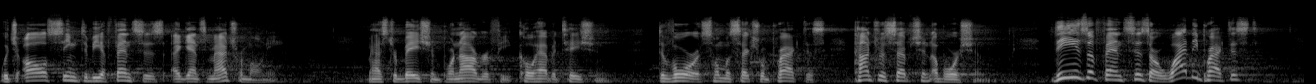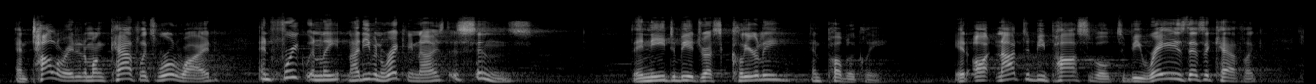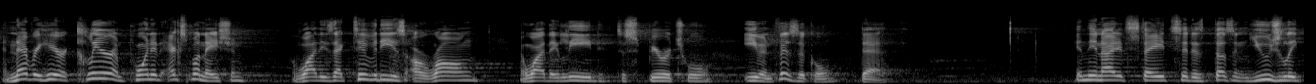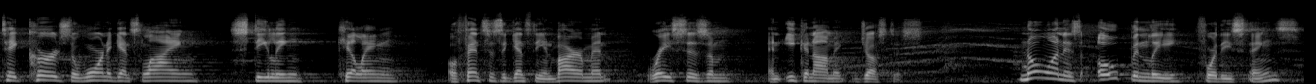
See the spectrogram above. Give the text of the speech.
which all seem to be offenses against matrimony masturbation, pornography, cohabitation, divorce, homosexual practice, contraception, abortion. These offenses are widely practiced and tolerated among Catholics worldwide and frequently not even recognized as sins. They need to be addressed clearly and publicly. It ought not to be possible to be raised as a Catholic and never hear a clear and pointed explanation of why these activities are wrong and why they lead to spiritual, even physical, death. In the United States, it is, doesn't usually take courage to warn against lying, stealing, killing, offenses against the environment, racism, and economic justice. No one is openly for these things.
